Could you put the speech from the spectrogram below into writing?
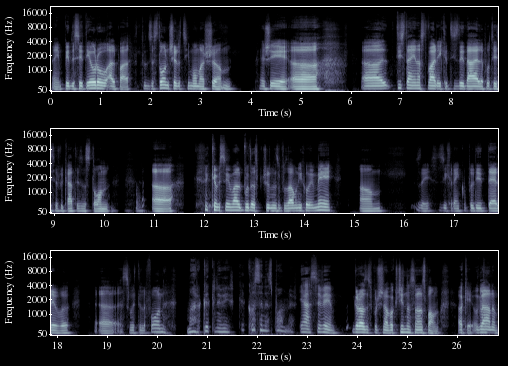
vem, 50 evrov ali pa tudi za ston, če recimo imaš um, že uh, uh, tista ena stvar, ki ti zdaj daje lepo te certifikate za ston. Uh, Ker bi se jim malo budal, spočutil, da se pozabil njihovo ime. Um, zdaj si jih reko, ljudi dere v uh, svoj telefon. Mar, kako ne veš, kako se ne spomniš? Ja, se vem, grozno se počne, ampak očitno se nam spomnim. Ok, v glavnem,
